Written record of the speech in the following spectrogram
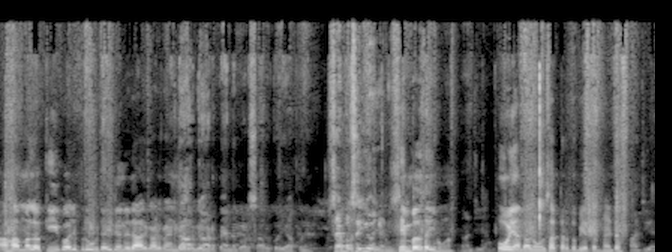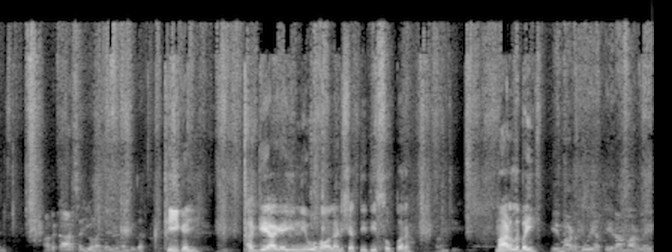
ਆਹ ਮਤਲਬ ਕੀ ਕੁਝ ਪ੍ਰੂਫ ਚਾਹੀਦੇ ਹੁੰਦੇ? Aadhaar card PAN card? Aadhaar card PAN card ਸਾਰਾ ਕੁਝ ਆਪਣੇ। ਸੈਂਪਲ ਸਹੀ ਹੋ ਜਾਣੀ। ਸਿੰਬਲ ਸਹੀ ਹੋਣਾ। ਹਾਂਜੀ ਹਾਂਜੀ। ਹੋ ਜਾਂਦਾ ਲੋਨ 70 ਤੋਂ 75% ਹਾਂਜੀ ਹਾਂਜੀ। ਆਹ ਕਾਰਡ ਸਹੀ ਹੋਣਾ ਚਾਹੀਦਾ ਬੰਦੇ ਦਾ। ਠੀਕ ਹੈ ਜੀ। ਅੱਗੇ ਆ ਗਿਆ ਜੀ ਨਿਊ ਹਾਲੈਂਡ 3630 ਸੁਪਰ। ਹਾਂਜੀ। ਮਾਡਲ ਬਾਈ? ਇਹ ਮਾਡਲ 2013 ਮਾਡਲ ਹੈ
